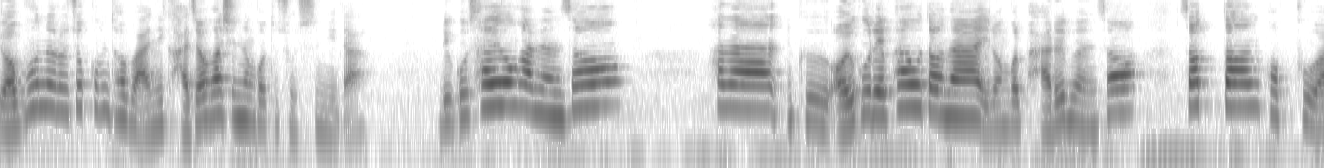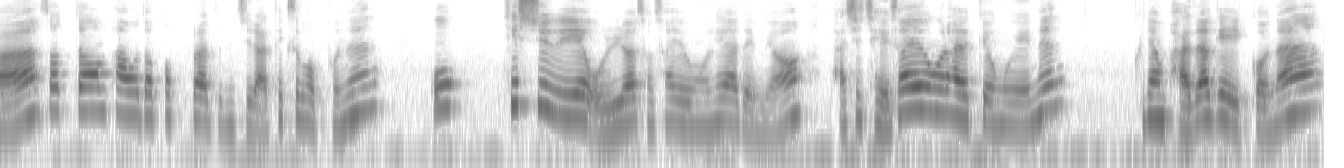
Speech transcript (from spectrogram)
여분으로 조금 더 많이 가져가시는 것도 좋습니다. 그리고 사용하면서 하나 그 얼굴에 파우더나 이런 걸 바르면서 썼던 퍼프와 썼던 파우더 퍼프라든지 라텍스 퍼프는 꼭 티슈 위에 올려서 사용을 해야 되며 다시 재사용을 할 경우에는 그냥 바닥에 있거나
